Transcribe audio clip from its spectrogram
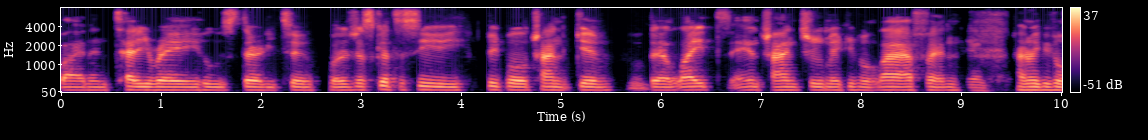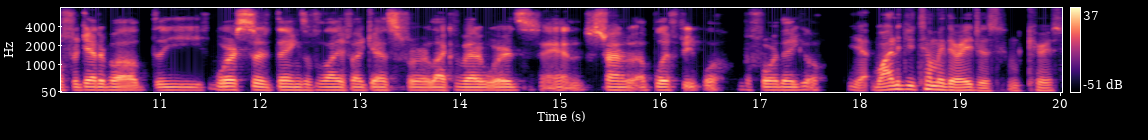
And then Teddy Ray, who's 32. But it's just good to see people trying to give their light and trying to make people laugh and Yeah. trying to make people forget about the worser things of life, I guess, for lack of better words, and just trying to uplift people before they go. Yeah. Why did you tell me their ages? I'm curious.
